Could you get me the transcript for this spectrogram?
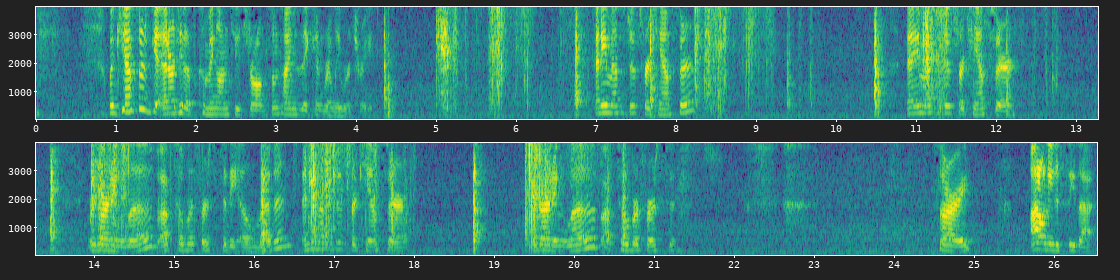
when cancers get energy that's coming on too strong, sometimes they can really retreat. Any messages for cancer? Any messages for cancer regarding love, October 1st to the 11th? Any messages for cancer? regarding love, October 1st. Sorry. I don't need to see that.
